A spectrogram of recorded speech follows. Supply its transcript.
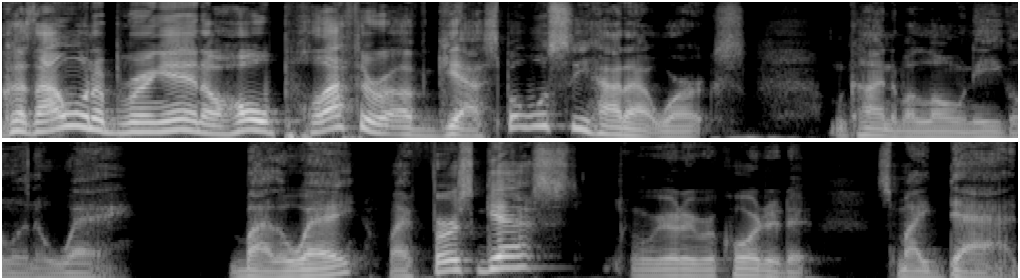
because I want to bring in a whole plethora of guests, but we'll see how that works. I'm kind of a lone eagle in a way. By the way, my first guest, we already recorded it, it's my dad,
